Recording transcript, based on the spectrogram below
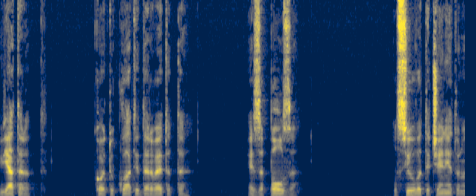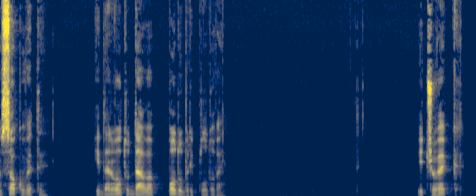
Вятърът, който клати дърветата, е за полза. Усилва течението на соковете и дървото дава по-добри плодове. И човек,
